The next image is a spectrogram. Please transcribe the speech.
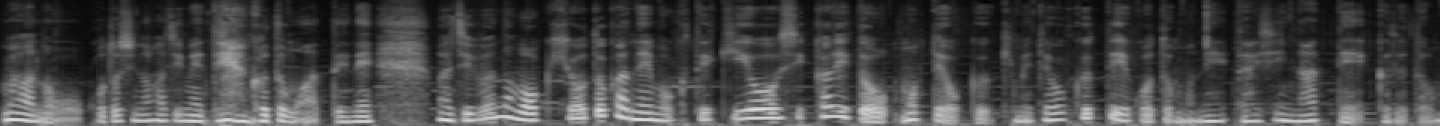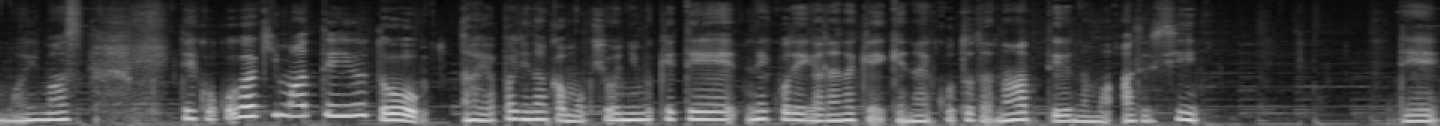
まああの今年の初めっていうこともあってね、まあ、自分の目標とかね目的をしっかりと持っておく決めておくっていうこともね大事になってくると思います。でここが決まっているとあやっぱりなんか目標に向けてねこれやらなきゃいけないことだなっていうのもあるしで、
